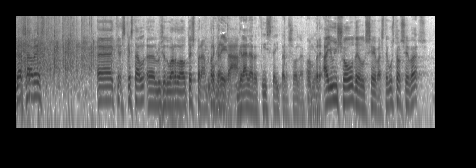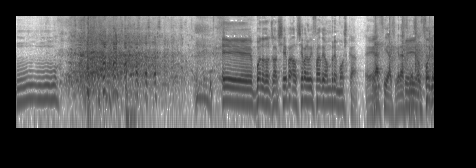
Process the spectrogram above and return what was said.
Ja sabes eh, que és que està eh, Luis Eduardo Auto esperant per Hombre, cantar. gran artista y persona, coño. Hombre, hay un show del Sebas. ¿Te gusta el Sebas? eh, bueno, doncs el Sebas, el Sebas avui fa de hombre mosca. Eh? Gràcies, gràcies, Sí, el follo...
